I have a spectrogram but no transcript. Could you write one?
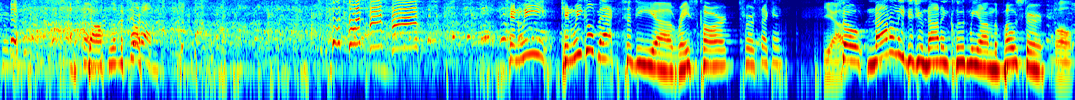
Twitter. Don Le Batard. Can we can we go back to the uh, race card for a second? Yeah. So not only did you not include me on the poster, Well,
